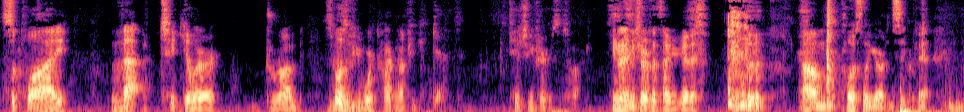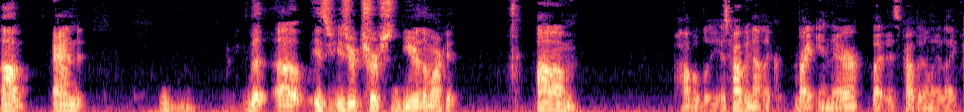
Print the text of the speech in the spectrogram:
supply that particular drug. Suppose if you worked hard enough, you could get it. Catching fairies is hard. You're not even sure if that's how you get it. um, Closely guarded secret. Yeah. Um, and but uh, is is your church near the market? Um, probably. It's probably not like right in there, but it's probably only like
